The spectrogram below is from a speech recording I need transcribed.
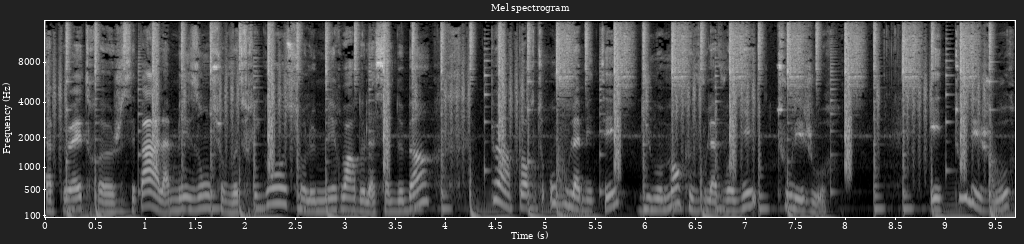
Ça peut être, euh, je sais pas, à la maison sur votre frigo, sur le miroir de la salle de bain, peu importe où vous la mettez, du moment que vous la voyez tous les jours. Et tous les jours,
